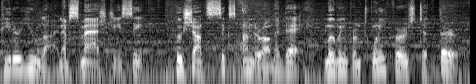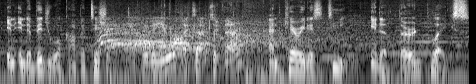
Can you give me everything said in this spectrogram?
Peter Uihlein of Smash GC, who shot six under on the day, moving from 21st to 3rd in individual competition, Peter Uihlein taps it now. and carried his team into third place.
